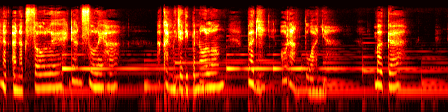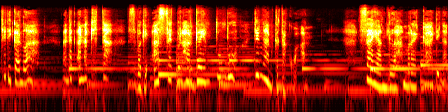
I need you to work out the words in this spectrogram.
anak-anak soleh dan soleha akan menjadi penolong bagi orang tuanya. Maka, jadikanlah anak-anak kita sebagai aset berharga yang tumbuh dengan ketakwaan. Sayangilah mereka dengan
